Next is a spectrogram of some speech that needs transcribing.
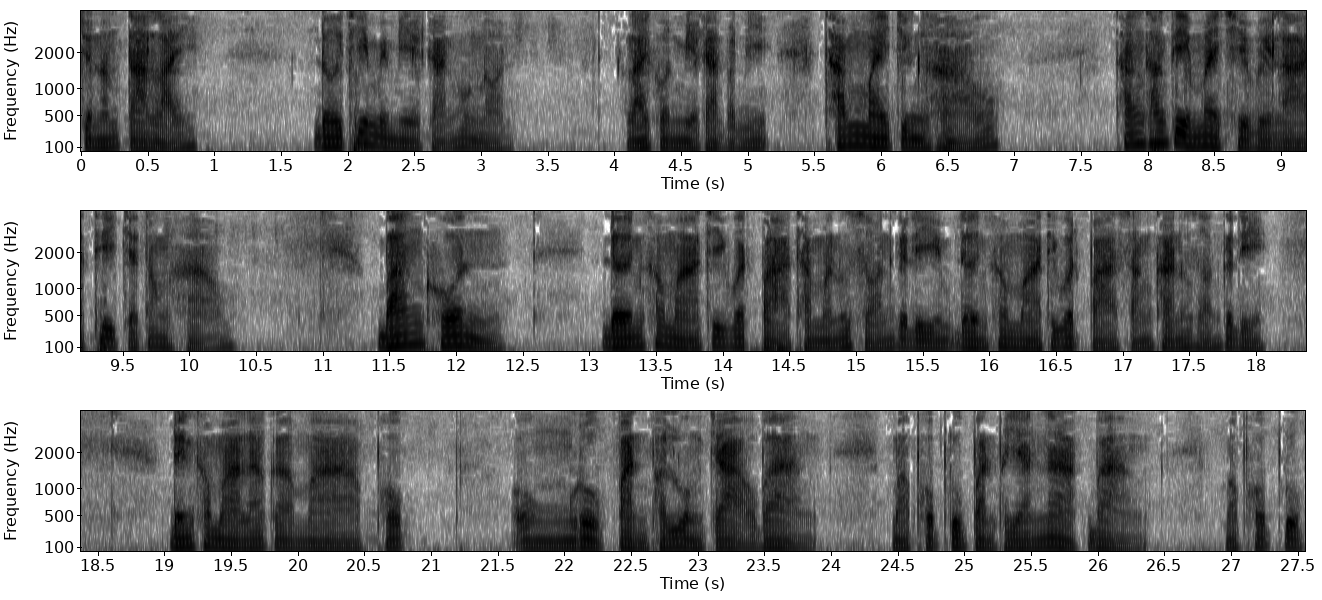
จนน้ำตาไหล โดยที่ไม่มีอาการง่วงนอน หลายคนมีอาการแบบนี้ทำไมจึงหาว ทั้งทั้งที่ไม่ใช่เวลาที่จะต้องหาว บางคน เดินเข้ามาที่วัดป่าธรรมอนุสร์ก็ดี เดินเข้ามาที่วัดป่าสังฆานุสร์ก็ดี เดินเข้ามาแล้วก็มาพบองค์รูปปั้นพระล่วงเจ้าบ้าง มาพบรูปปั้นพญานาคบ้าง มาพบรูป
